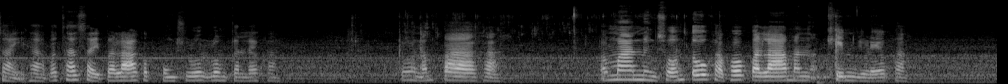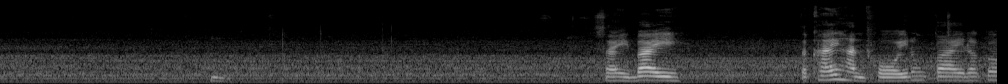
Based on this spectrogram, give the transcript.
ใส่ค่ะเพราะถ้าใส่ปลาร้ากับผงชูรสรวมกันแล้วค่ะ ก็น้ำปลาค่ะ ประมาณหนึ่งช้อนโต๊ะค่ะ เพราะปลามันเค็มอยู่แล้วค่ะ ใส่ใบ ตะไคร้หั่นฝอยลงไปแล้วก็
